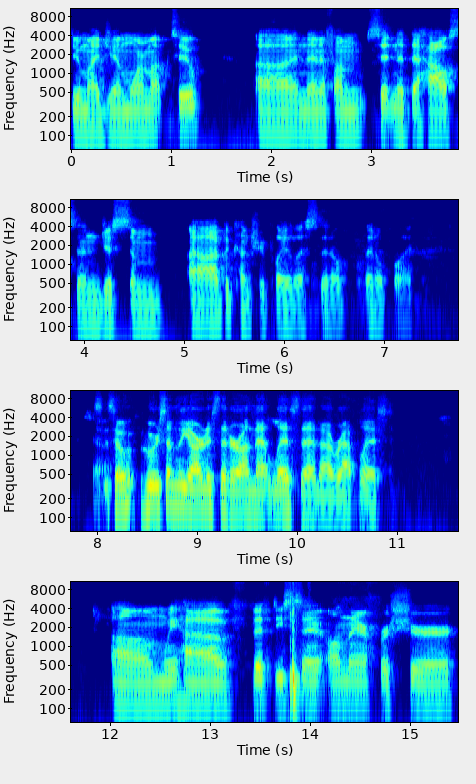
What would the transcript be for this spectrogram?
do my gym warm up to. Uh, and then if I'm sitting at the house, then just some I have a country playlist that I'll that I'll play. So, so who are some of the artists that are on that list, that uh, rap list? Um, we have 50 Cent on there for sure.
